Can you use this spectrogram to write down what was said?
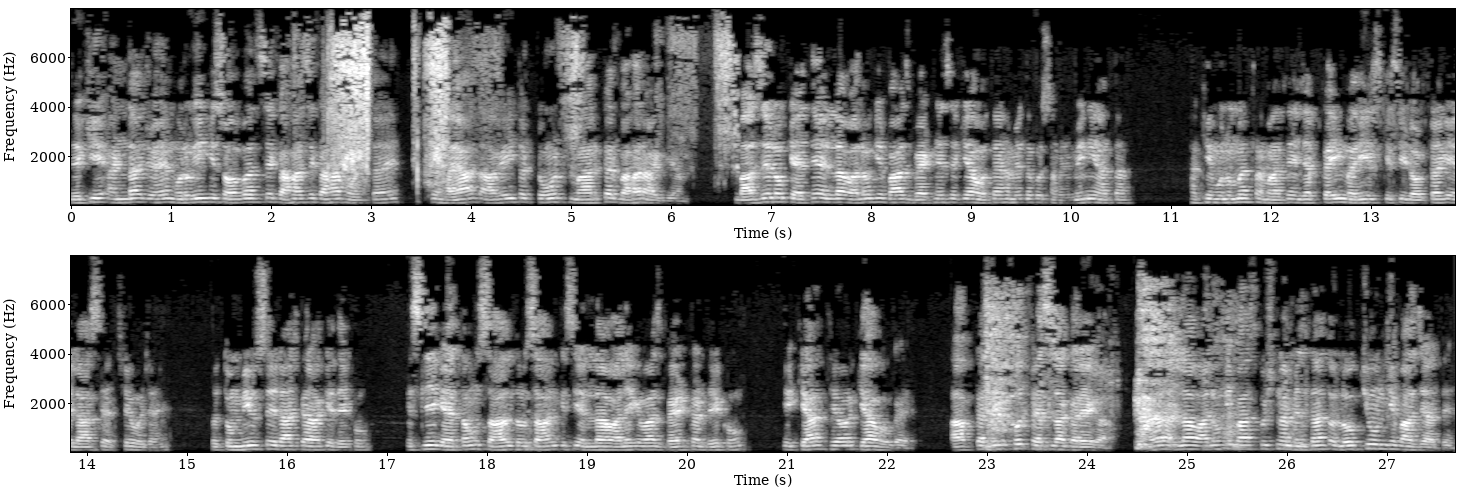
دیکھیے، انڈا جو ہے، مرغی کی صحبت سے کہاں سے کہاں پہنچتا ہے کہ حیات آ گئی تو ٹونٹ مار کر باہر آ گیا۔ بعض لوگ کہتے ہیں، اللہ والوں کے پاس بیٹھنے سے کیا ہوتا ہے؟ ہمیں تو کچھ سمجھ میں نہیں آتا۔ حکیم علومت فرماتے ہیں، جب کئی مریض کسی ڈاکٹر کے علاج سے اچھے ہو جائیں تو تم بھی اس سے علاج کرا کے دیکھو۔ اس لیے کہتا ہوں، سال دو سال کسی اللہ والے کے پاس بیٹھ کر دیکھو کہ کیا تھے اور کیا ہو گئے۔ آپ کا دل خود فیصلہ کرے گا۔ اگر اللہ والوں کے پاس کچھ نہ ملتا تو لوگ کیوں ان کے پاس جاتے ہیں؟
